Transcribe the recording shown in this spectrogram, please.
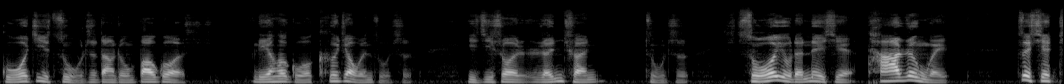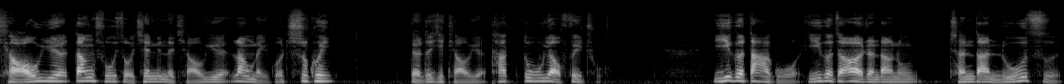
国际组织当中，包括联合国科教文组织，以及说人权组织，所有的那些他认为这些条约当初所签订的条约让美国吃亏的这些条约，他都要废除。一个大国，一个在二战当中承担如此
